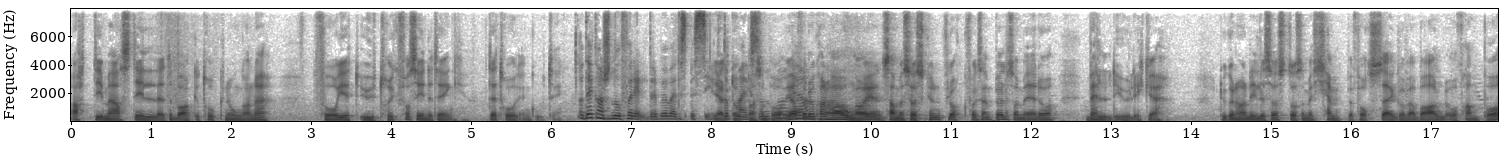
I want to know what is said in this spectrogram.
at de mer stille, tilbaketrukne ungene får gitt uttrykk for sine ting. Det tror jeg er en god ting. Og Det er kanskje noe foreldre bør være spesielt oppmerksomme på? Ja, for du kan ha unger i samme søskenflokk f.eks., som er da veldig ulike. Du kan ha en lillesøster som er kjempe for seg og verbal og frampå,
